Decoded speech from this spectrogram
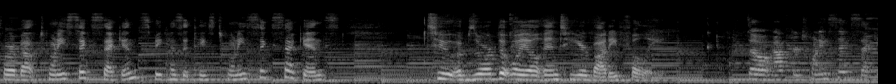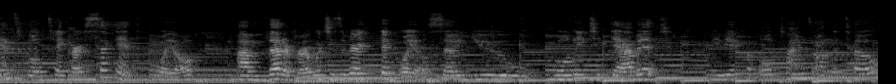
for about 26 seconds because it takes 26 seconds to absorb the oil into your body fully. So after 26 seconds, we'll take our second oil, um, vetiver, which is a very thick oil. So you will need to dab it maybe a couple of times on the toe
